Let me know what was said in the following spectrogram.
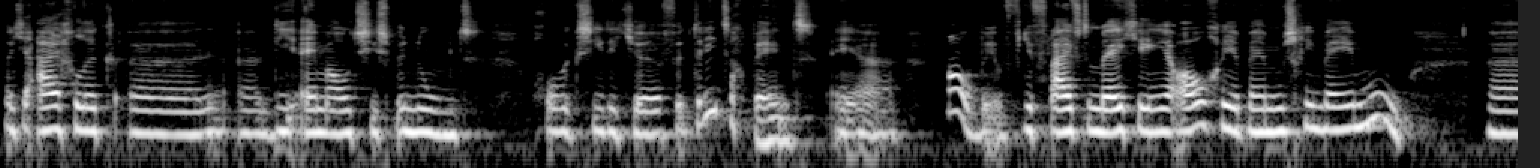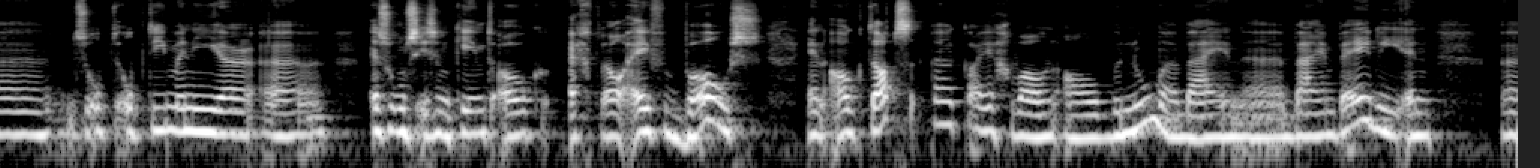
Dat je eigenlijk eh, eh, die emoties benoemt. Goh, ik zie dat je verdrietig bent. En je, oh, je wrijft een beetje in je ogen. Je bent, misschien ben je moe. Uh, dus op, op die manier. Uh, en soms is een kind ook echt wel even boos. En ook dat kan je gewoon al benoemen bij een, bij een baby. En uh,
